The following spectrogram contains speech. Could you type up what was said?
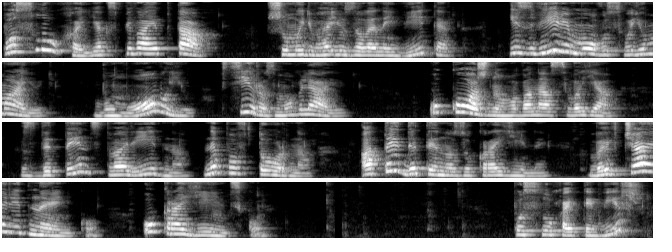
Послухай, як співає птах, шумить в гаю зелений вітер, і звірі мову свою мають, бо мовою всі розмовляють. У кожного вона своя, з дитинства рідна, неповторна. А ти, дитино з України, вивчай рідненьку, українську. Послухайте вірш,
